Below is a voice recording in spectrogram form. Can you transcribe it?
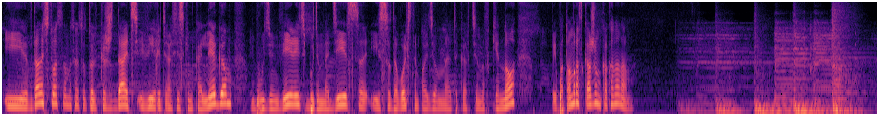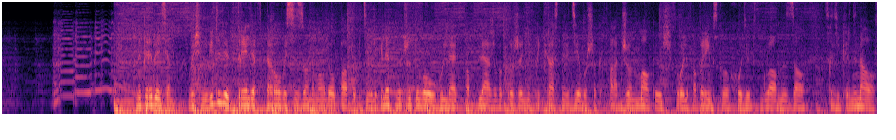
И в данной ситуации нам остается только ждать и верить российским коллегам. Будем верить, будем надеяться, и с удовольствием пойдем на эту картину в кино, и потом расскажем, как она нам. Но перед этим, вы еще не видели трейлер второго сезона «Молодого папы», где великолепный Джуд Лоу гуляет по пляжу в окружении прекрасных девушек, а Джон Малкович в роли Папы Римского входит в главный зал среди кардиналов?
